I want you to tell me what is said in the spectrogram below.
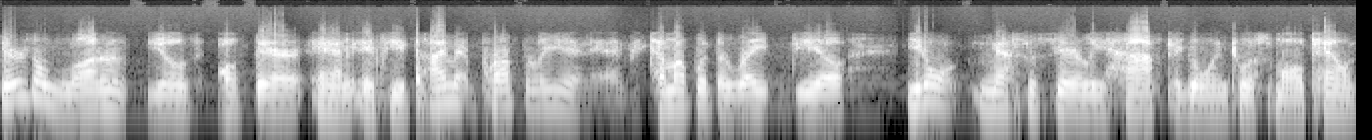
There's a lot of deals out there, and if you time it properly and, and come up with the right deal, you don't necessarily have to go into a small town.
